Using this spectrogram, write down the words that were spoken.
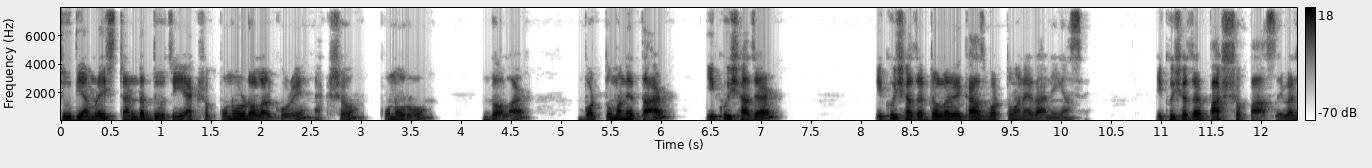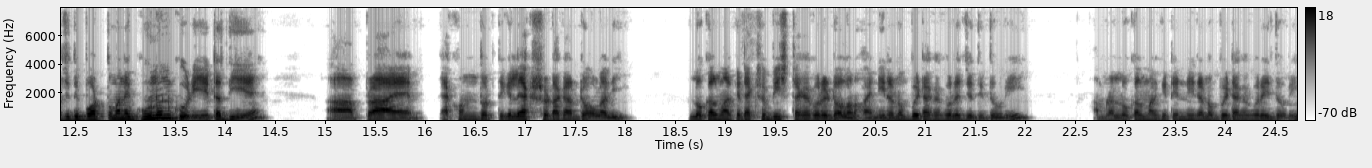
যদি আমরা স্ট্যান্ডার্ড দিয়েছি একশো পনেরো ডলার করে, একশো পনেরো ডলার বর্তমানে তার একুশ হাজার একুশ হাজার ডলারের কাজ বর্তমানে রানিং আছে। একুশ হাজার পাঁচশো পাঁচ। এবার যদি বর্তমানে গুণন করি, এটা দিয়ে প্রায় এখন ধরতে গেলে একশো টাকা ডলারই লোকাল মার্কেট একশো বিশ টাকা করে ডলার হয়। নিরানব্বই টাকা করে যদি ধরি, আমরা লোকাল মার্কেটে নিরানব্বই টাকা করেই ধরি।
